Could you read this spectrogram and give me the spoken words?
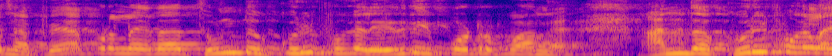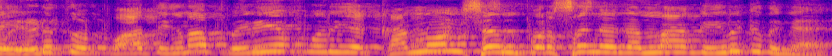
சின்ன பேப்பரில் ஏதாவது துண்டு குறிப்புகள் எழுதி போட்டிருப்பாங்க. அந்த குறிப்புகளை எடுத்து பார்த்தீங்கன்னா பெரிய பெரிய கன்வென்ஷன் பிரசங்கங்கள்லாம் அங்கே இருக்குதுங்க.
